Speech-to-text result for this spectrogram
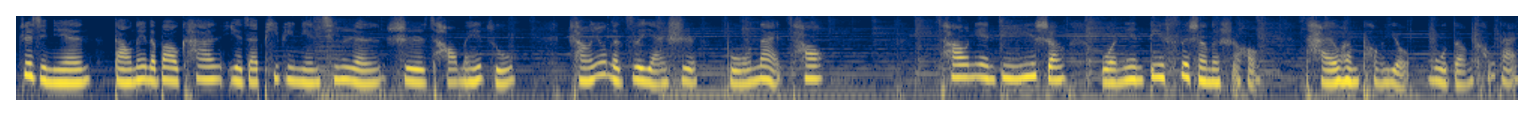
这几年，岛内的报刊也在批评年轻人是草莓族，常用的字眼是不耐操。操念第一声，我念第四声的时候。台湾朋友目瞪口呆，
